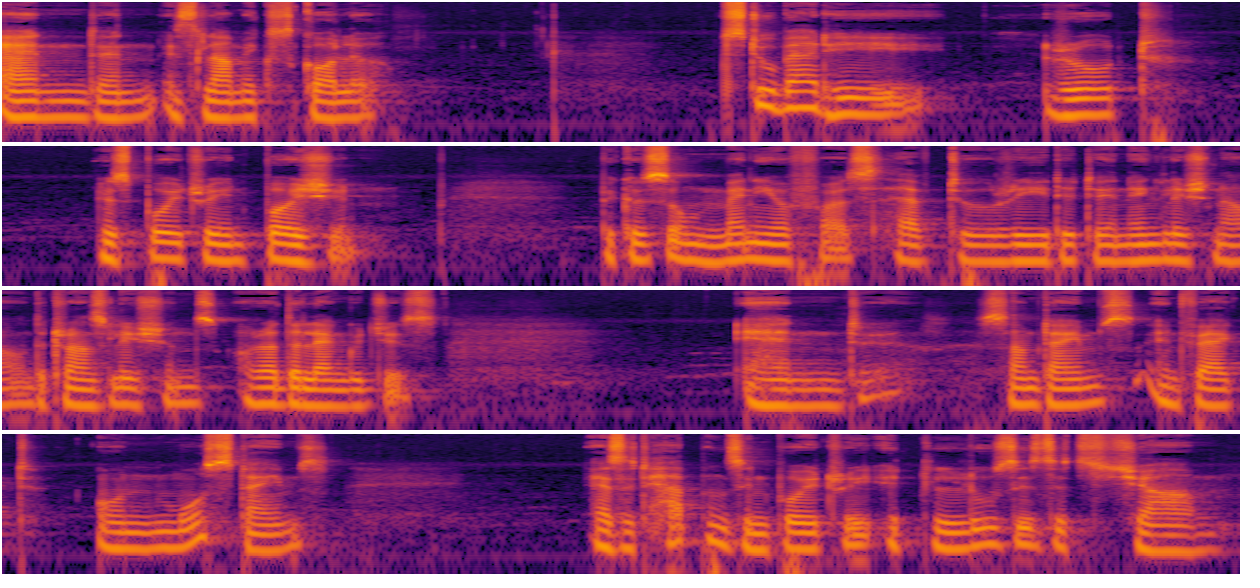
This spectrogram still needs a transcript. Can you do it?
and an Islamic scholar. It's too bad he wrote his poetry in Persian because so many of us have to read it in English now, the translations or other languages. And uh, sometimes, in fact, on most times, as it happens in poetry, it loses its charm.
